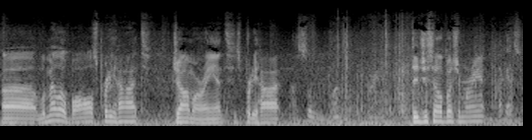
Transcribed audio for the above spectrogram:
Uh, LaMelo Ball's pretty hot. Ja Morant is pretty hot. I sold a bunch of them. Grant. Did you sell a bunch of Morant? I got some.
